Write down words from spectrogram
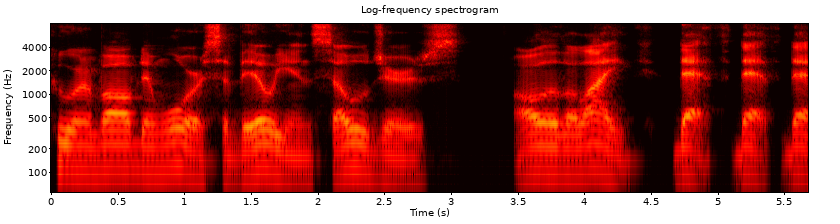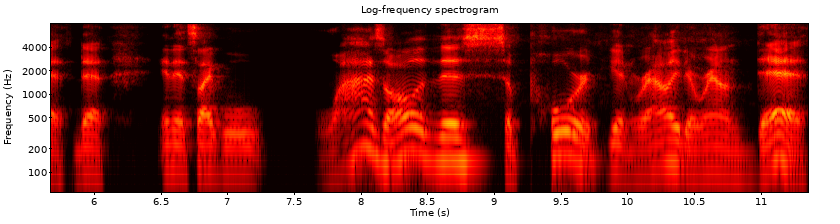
who are involved in war civilians soldiers all of the like death death death death. And it's like well why is all of this support getting rallied around death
